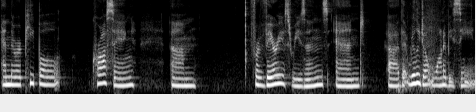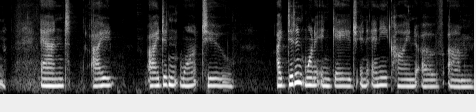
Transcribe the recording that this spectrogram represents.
and there are people crossing um, for various reasons and uh, that really don't want to be seen. And I, I didn't want to I didn't want to engage in any kind of um,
